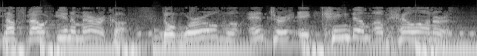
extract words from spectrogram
snuffed out in America, the world will enter a kingdom of hell on earth.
